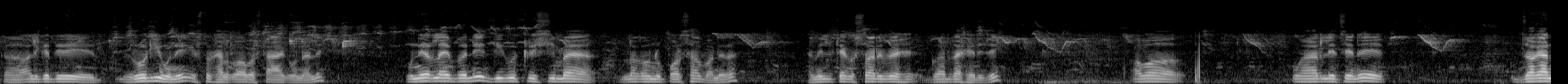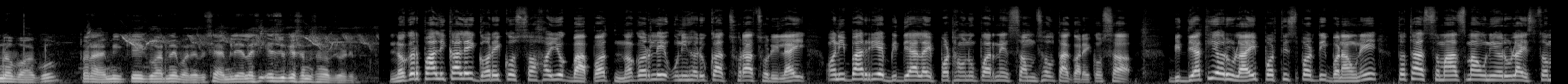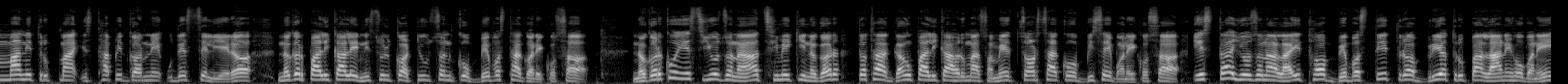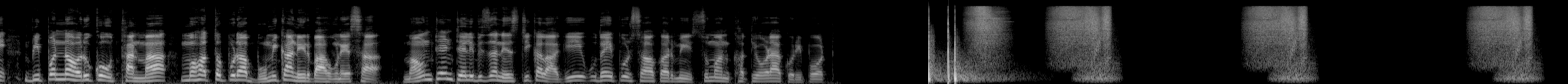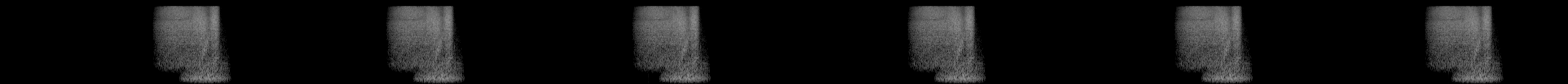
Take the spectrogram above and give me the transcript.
अलिकति रोगी हुने यस्तो खालको अवस्था आएको हुनाले उनीहरूलाई पनि दिगो कृषिमा लगाउनु पर्छ भनेर हामीले त्यहाँको सर्वे गर्दाखेरि चाहिँ अब उहाँहरूले चाहिँ नै जग्गा नभएको तर हामी केही गर्ने भनेपछि हामीले यसलाई एजुकेसनसँग जोड्यौँ। नगरपालिकाले गरेको सहयोग बापत नगरले उनीहरूका छोराछोरीलाई अनिवार्य विद्यालय पठाउनु पर्ने सम्झौता गरेको छ। विद्यार्थीहरूलाई प्रतिस्पर्धी बनाउने तथा समाजमा उनीहरूलाई सम्मानित रूपमा स्थापित गर्ने उद्देश्य लिएर नगरपालिकाले निशुल्क ट्युसनको व्यवस्था गरेको छ। नगरको यस योजना छिमेकी नगर तथा गाउँपालिकाहरूमा समेत चर्चाको विषय बनेको छ। यस्ता योजनालाई थप व्यवस्थित र वृहत रूपमा लाने हो भने विपन्नहरूको उत्थानमा महत्वपूर्ण भूमिका निर्वाह हुनेछ। माउन्टेन टेलिभिजन एसडीका लागि उदयपुर सहकर्मी सुमन खतिवडाको रिपोर्ट।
